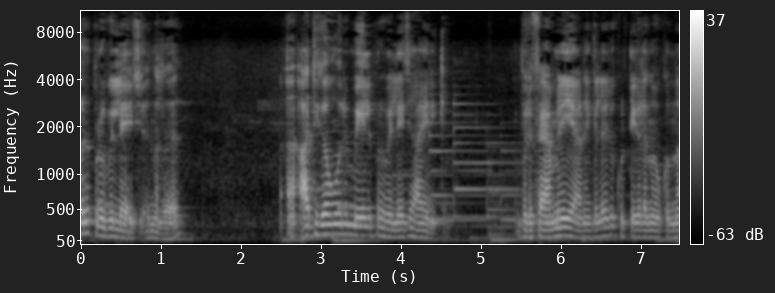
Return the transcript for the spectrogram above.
ഒരു പ്രിവിലേജ് എന്നുള്ളത് അധികം ഒരു മെയിൽ പ്രിവിലേജ് ആയിരിക്കും. ഇപ്പോൾ ഒരു ഫാമിലി ആണെങ്കിൽ ഒരു കുട്ടികളെ നോക്കുന്ന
